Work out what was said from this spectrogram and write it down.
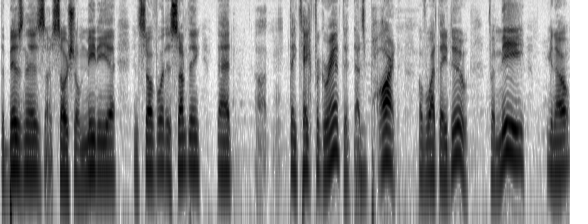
the business, uh, social media, and so forth is something that uh, they take for granted. That's mm-hmm. part of what they do. For me, you know,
